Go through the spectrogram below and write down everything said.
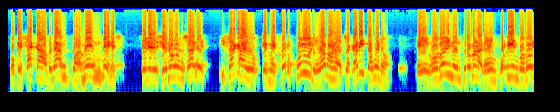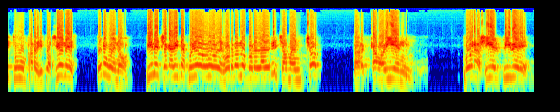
Porque saca a Blanco, a Méndez, se le lesionó González, y saca a los que mejor juego le daban a la Chacarita. Bueno, eh, Godoy no entró mal, ¿eh? entró bien Godoy, tuvo un par de situaciones, pero bueno, viene Chacarita, cuidado, desbordando por la derecha, Manchot, marcaba bien. Por allí el pibe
